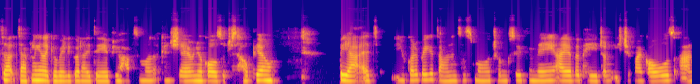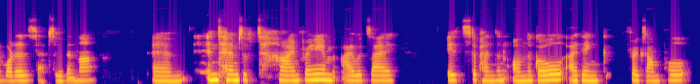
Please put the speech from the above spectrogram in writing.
So that's definitely like a really good idea if you have someone that can share and your goals or just help you. But yeah, it's you've got to break it down into smaller chunks. So for me, I have a page on each of my goals and what are the steps within that. Um, in terms of time frame, I would say it's dependent on the goal. I think, for example,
